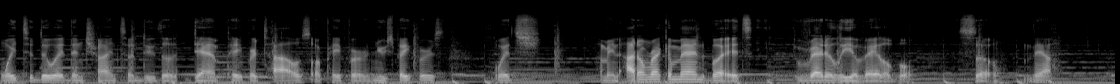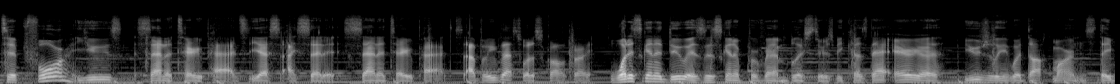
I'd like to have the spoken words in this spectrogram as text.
way to do it than trying to do the damp paper towels or paper newspapers which i mean i don't recommend but it's readily available. So yeah Tip four, use sanitary pads. Yes, I said it, sanitary pads. I believe that's what it's called, right? What it's gonna do is it's gonna prevent blisters because that area, usually with Doc Martens, they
